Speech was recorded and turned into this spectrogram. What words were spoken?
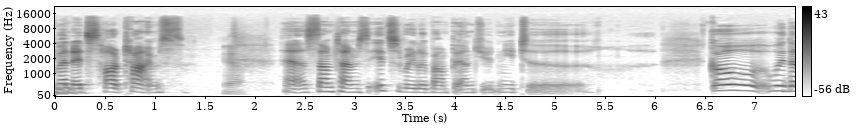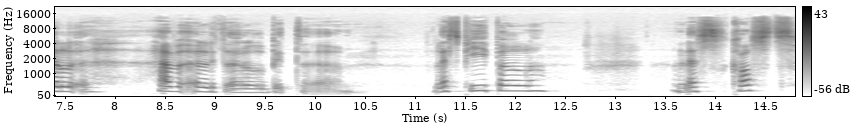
when it's hard times. Yeah. Uh, sometimes it's really bumpy, and you need to go with a l- have a little bit um, less people, less costs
